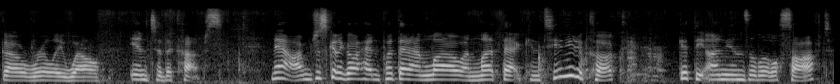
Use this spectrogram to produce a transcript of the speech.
go really well into the cups. Now I'm just going to go ahead and put that on low and let that continue to cook. Get the onions a little soft.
